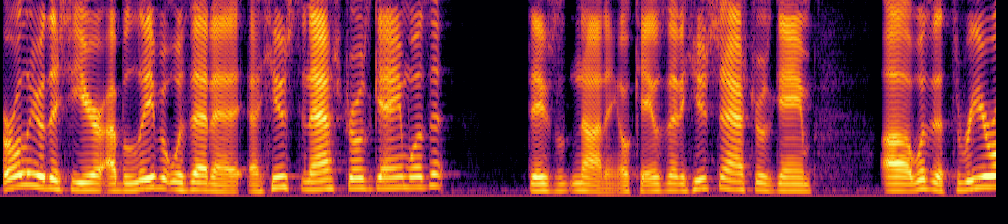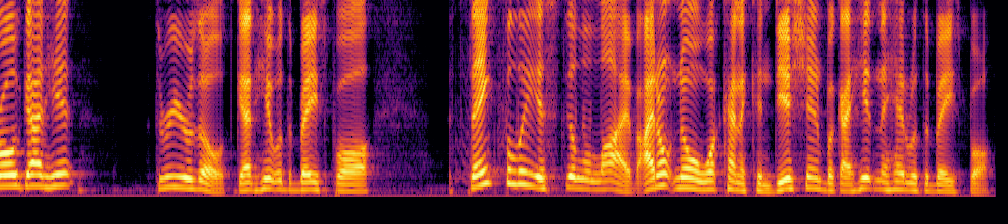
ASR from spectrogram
Earlier this year, I believe it was at a, a Houston Astros game, was it? Dave's nodding. Okay, it was at a Houston Astros game. Uh, was it a three-year-old got hit? Three years old, got hit with a baseball. Thankfully, is still alive. I don't know what kind of condition, but got hit in the head with a baseball.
